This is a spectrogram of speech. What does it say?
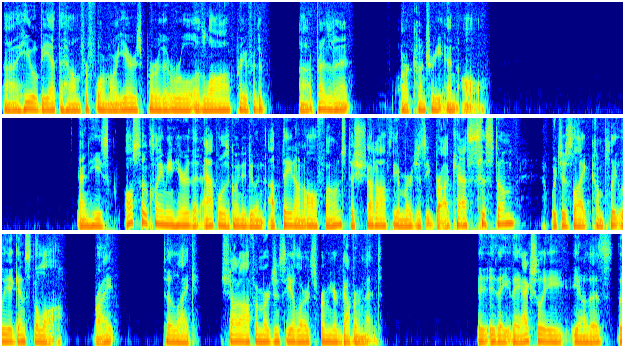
Uh, he will be at the helm for four more years per the rule of law. Pray for the uh, president, our country, and all. And he's also claiming here that Apple is going to do an update on all phones to shut off the emergency broadcast system, which is like completely against the law, right? To like shut off emergency alerts from your government. It, it- they they actually, you know, that's the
